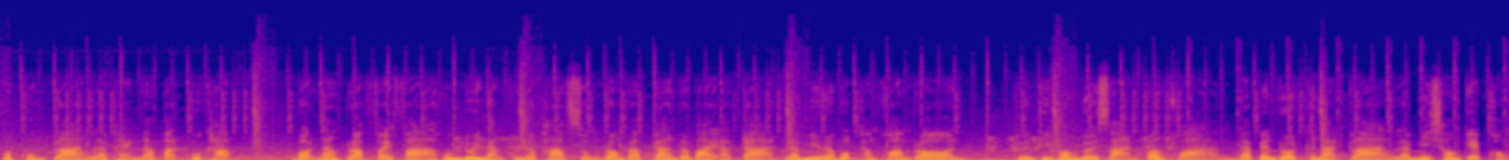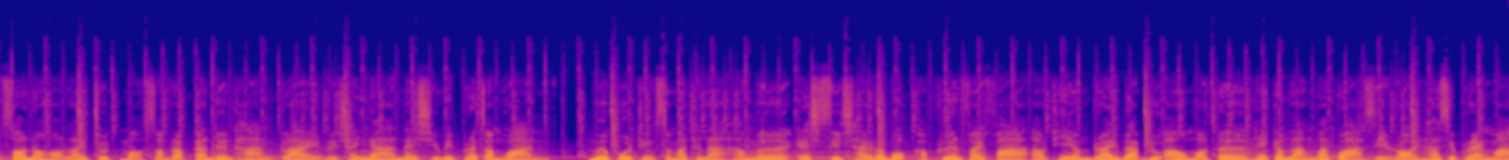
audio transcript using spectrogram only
ควบคุมกลางและแผงหน้าปัดผู้ขับ เบาะนั่งปรับไฟฟ้าหุ้มด้วยหนังคุณภาพสูงรองรับการระบายอากาศ และมีระบบทำความร้อน พื้นที่ห้องโดยสารกว้างขวาง และเป็นรถขนาดกลาง และมีช่องเก็บของซ่อนอหอลายจุดเหมาะสำหรับการเดินทางไกล หรือใช้งานในชีวิตประจำวัน เมื่อพูดถึงสมรรถนะ Hummer S4 ใช้ระบบขับเคลื่อนไฟฟ้า Altium Drive แบบ Dual Motor ให้กำลังมากกว่า 450 แรงม้า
